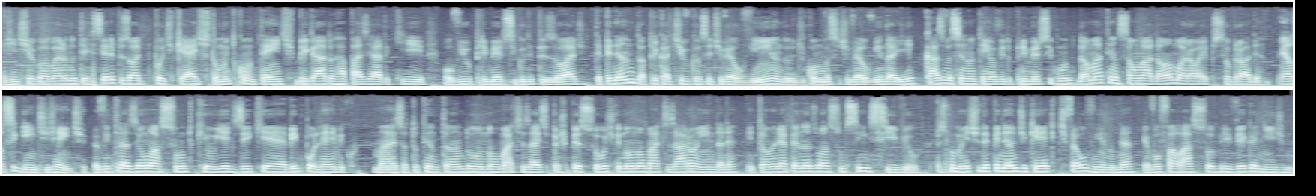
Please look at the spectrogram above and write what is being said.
A gente chegou agora no terceiro episódio do podcast, estou muito contente. Obrigado, rapaziada, que ouviu o primeiro e segundo episódio. Dependendo do aplicativo que você estiver ouvindo, de como você estiver ouvindo aí, caso você não tenha ouvido o primeiro e segundo, dá uma atenção lá, dá uma moral aí pro seu brother. É o seguinte, gente, eu vim trazer um assunto que eu ia dizer que é bem polêmico, mas eu tô tentando normatizar isso para as pessoas que não normatizaram ainda, né? Então ele é apenas um assunto sensível, principalmente dependendo de quem é que estiver ouvindo, né? Eu vou falar sobre veganismo.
